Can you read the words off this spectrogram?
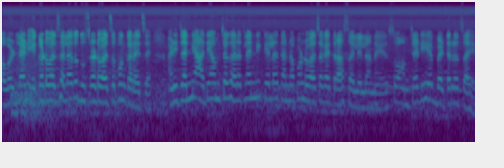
आवडलं आणि एका डोळ्यात झाला तर दुसऱ्या डोळ्याचं पण करायचं आहे आणि ज्यांनी आधी आमच्या घरातल्यांनी केलं त्यांना पण डोळ्याचा काही त्रास आलेला नाही सो आमच्यासाठी हे बेटरच आहे.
